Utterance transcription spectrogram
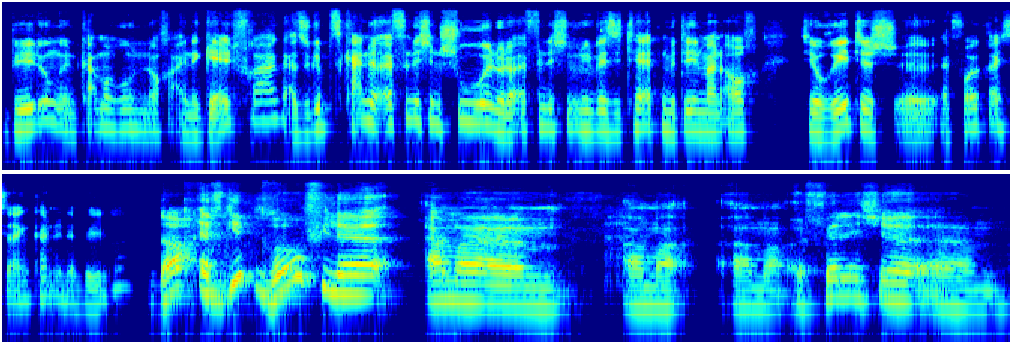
Bildung in Kamerun noch eine Geldfrage? Also gibt es keine öffentlichen Schulen oder öffentlichen Universitäten, mit denen man auch theoretisch äh, erfolgreich sein kann in der Bildung? Doch, es gibt so viele ähm, ähm, ähm, öffentliche ähm,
